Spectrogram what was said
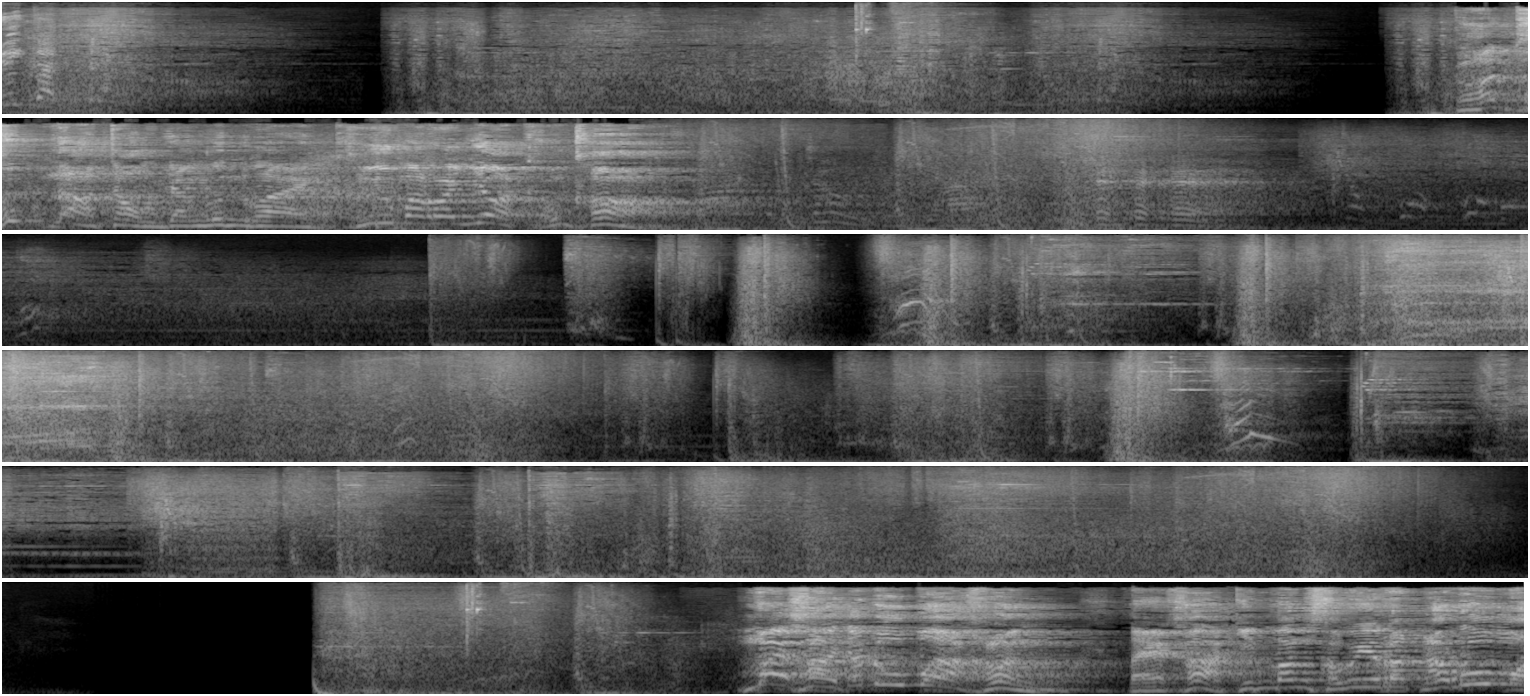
ด้วยกัน การทุบหน้าเจ้าอย่างรุนแรงคือมารยาทของข้า ว่าจะดูบ้าคลั่งแต่ข้ากินมังสวิรัตนะรู้ไหม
